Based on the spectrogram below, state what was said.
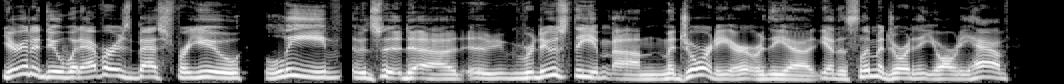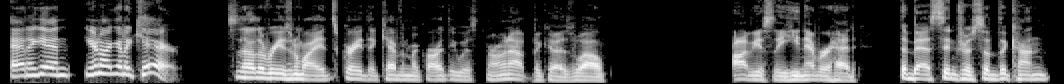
You're gonna do whatever is best for you. Leave, uh, uh, reduce the um, majority or, or the uh, yeah the slim majority that you already have. And again, you're not gonna care. It's another reason why it's great that Kevin McCarthy was thrown out because well, obviously he never had the best interests of the con-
